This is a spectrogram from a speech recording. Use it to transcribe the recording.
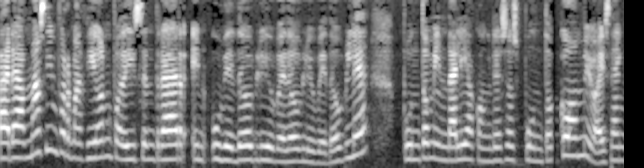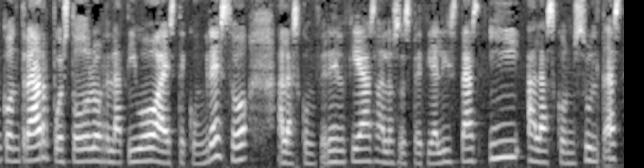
Para más información podéis entrar en www.mindaliacongresos.com y vais a encontrar pues todo lo relativo a este congreso, a las conferencias, a los especialistas y a las consultas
